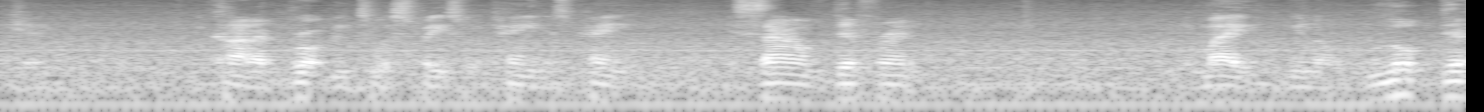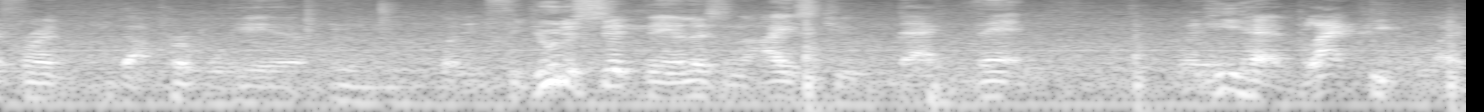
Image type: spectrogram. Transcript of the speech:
okay. It kind of brought me to a space where pain is pain. It sounds different. It might, you know, look different. He got purple hair. Mm. But if- for you to sit there and listen to Ice Cube back then, when he had black people, like,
